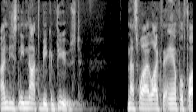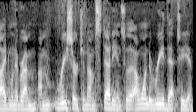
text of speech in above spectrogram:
I just need not to be confused. And that's why I like the Amplified whenever I'm, I'm researching, I'm studying. So I wanted to read that to you.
